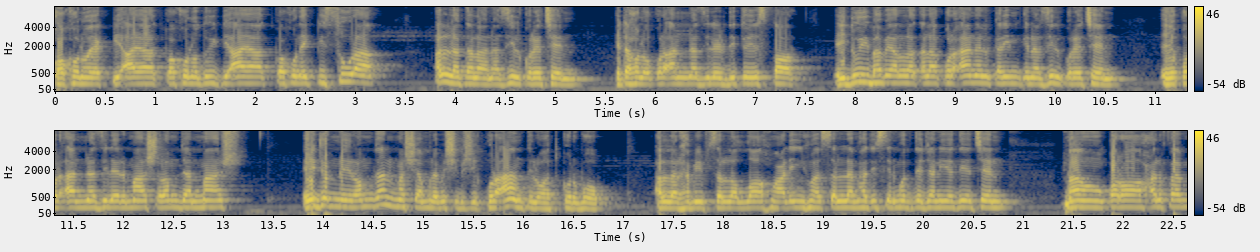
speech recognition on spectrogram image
কখনো একটি আয়াত, কখনো দুইটি আয়াত, কখনো একটি সুরা আল্লাহ তালা নাজিল করেছেন। এটা হলো কোরআন নাজিলের দ্বিতীয় স্তর। এই দুইভাবে আল্লাহ তালা কোরআন আল করিমকে নাজিল করেছেন। এই কোরআন নাজিলের মাস রমজান মাস। এই জন্যে রমজান মাসে আমরা বেশি বেশি কোরআন তেলোয়াত করব। আল্লাহর হাবিব সাল্লাহ আলী আসাল্লাম হাদিসের মধ্যে জানিয়ে দিয়েছেন, মাউ কর হালফাম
